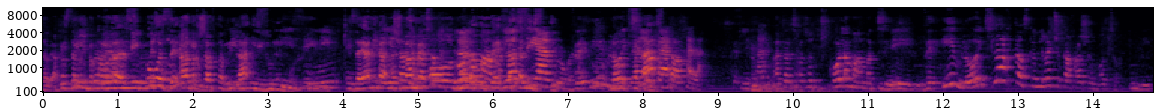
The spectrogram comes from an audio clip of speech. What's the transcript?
זהו, לי בדיוק, בכל הסיפור הזה. עד עכשיו את המילה איזונים. כי זה היה נראה נשמע מאוד לא, לא, מאוד המאמץ. לא פטליסטי. סיימנו. ואם לא הצלחת-. סליחה? אתה צריך לעשות את כל המאמצים. ואם לא הצלחת, אז כנראה שככה השם רצה. בדיוק.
